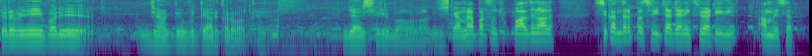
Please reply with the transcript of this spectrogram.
सिर्फ यहीं पर ये झांकियों को तैयार करवाते हैं जय श्री बाबा कैमरा पर्सन सुखपाल के नाल सिकंदर पसरीचा दैनिक सेवा टीवी अमृतसर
